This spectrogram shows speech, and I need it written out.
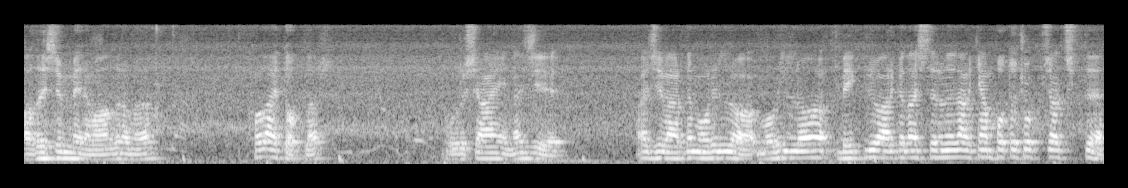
Adaşım benim alırım mı? Kolay toplar. Uğur Şahin acı. Acı verdi Morillo. Morillo bekliyor arkadaşlarını derken Poto çok güzel çıktı.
